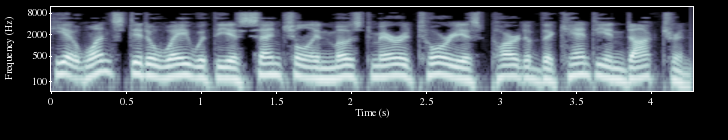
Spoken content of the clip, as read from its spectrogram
he at once did away with the essential and most meritorious part of the Kantian doctrine,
